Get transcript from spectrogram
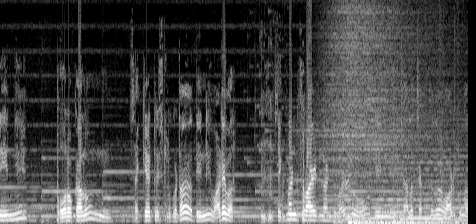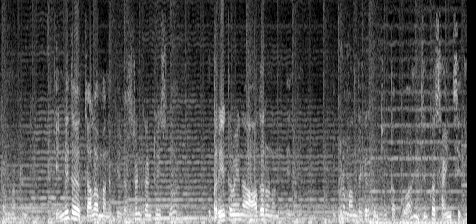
దీన్ని పూర్వకాలం సైకియాట్రిస్టులు కూడా దీన్ని వాడేవారు. సెగ్మెంట్ ఫ్రాయిడ్ లాంటి వాళ్ళు దీన్ని చాలా చక్కగా వాడుకున్నారు అనమాట దీని మీద చాలా మనకి వెస్ట్రన్ కంట్రీస్లో విపరీతమైన ఆదరణ ఉంది దీనికి ఇక్కడ మన దగ్గర కొంచెం తక్కువ. ఇది ఒక సైన్స్ ఇది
